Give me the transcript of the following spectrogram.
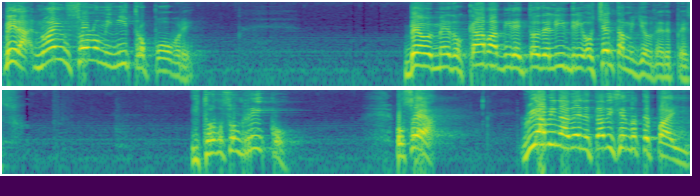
mira, no hay un solo ministro pobre. Veo en Medocaba, director del INDRI, 80 millones de pesos. Y todos son ricos. O sea, Luis Abinader le está diciendo a este país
